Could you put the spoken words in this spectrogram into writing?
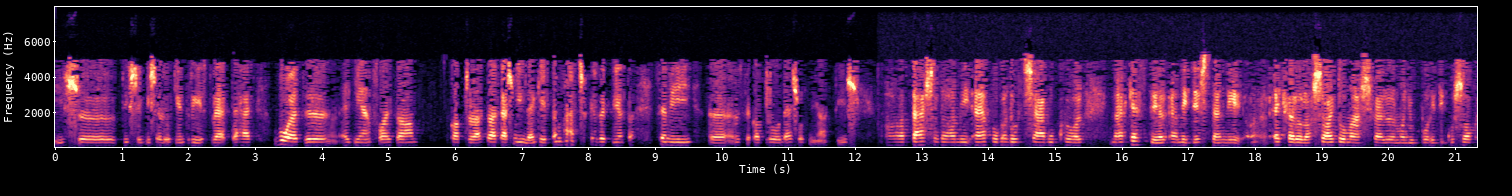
is tisztségviselőként részt vett. Tehát volt egy ilyen fajta kapcsolattartás mindenképpen már csak ezek miatt a személyi összekapcsolódások miatt is. A társadalmi elfogadottságukról már kezdtél említést tenni egyfelől a sajtó, másfelől mondjuk politikusok.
